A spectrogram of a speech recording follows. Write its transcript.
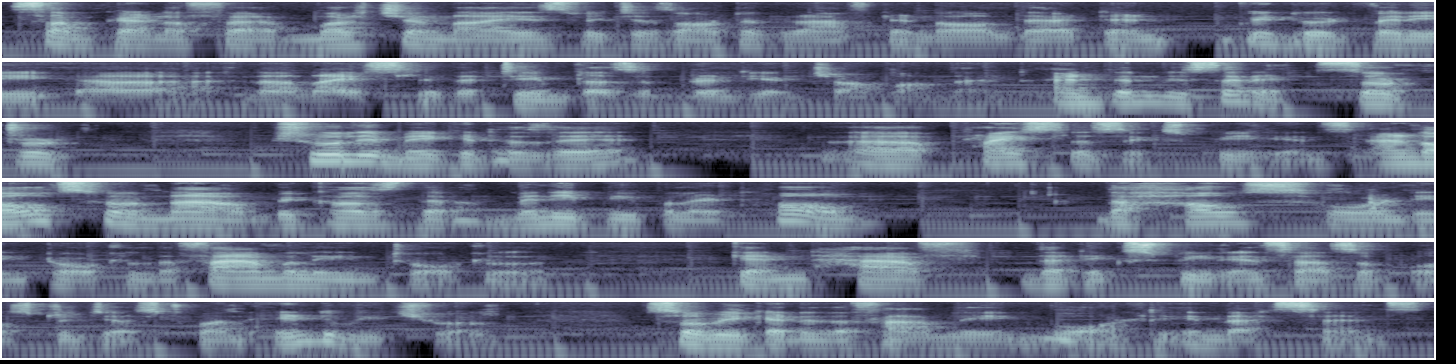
some kind of a merchandise which is autographed and all that, and we do it very uh, nicely. The team does a brilliant job on that, and then we send it. So to truly make it as a uh, priceless experience, and also now because there are many people at home, the household in total, the family in total, can have that experience as opposed to just one individual. So we get the family involved in that sense.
